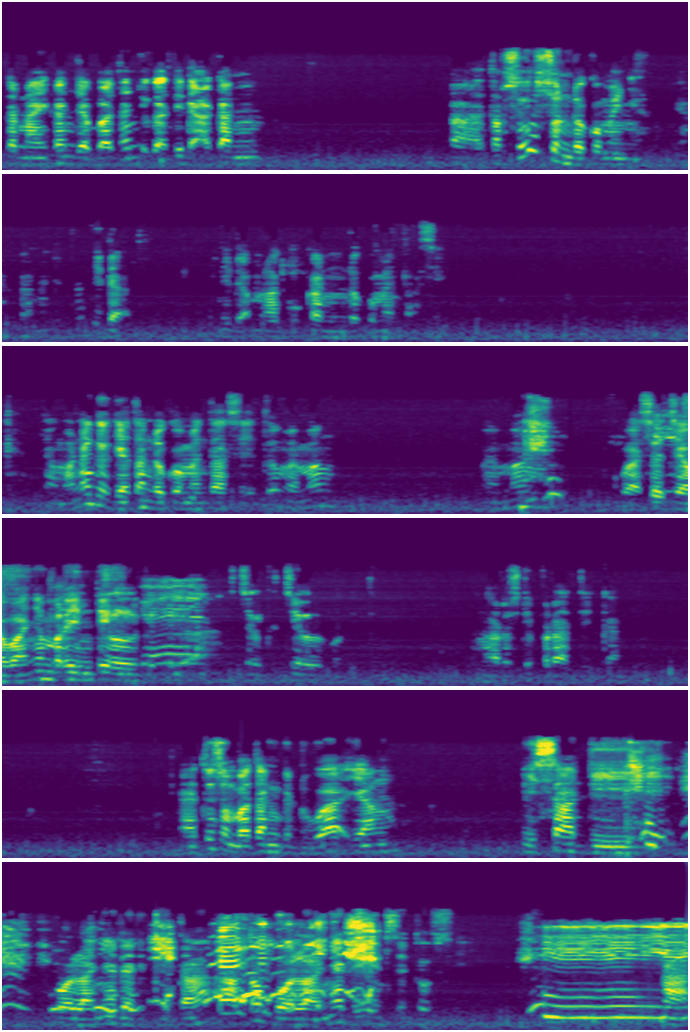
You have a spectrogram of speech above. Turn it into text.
kenaikan jabatan juga tidak akan uh, tersusun dokumennya. Ya, karena kita tidak tidak melakukan dokumentasi. Yang mana kegiatan dokumentasi itu memang memang bahasa Jawanya merintil gitu ya, kecil-kecil. begitu. Harus diperhatikan. Nah, itu sumbatan kedua yang bisa di bolanya dari kita atau bolanya di institusi. Nah,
